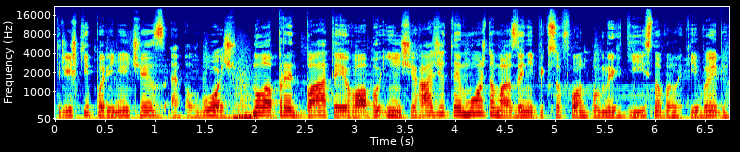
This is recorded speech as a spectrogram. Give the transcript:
трішки порівнюючи з Apple Watch. Ну а придбати його або інші гаджети можна в магазині Pixofon, бо в них дійсно великий вибір.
